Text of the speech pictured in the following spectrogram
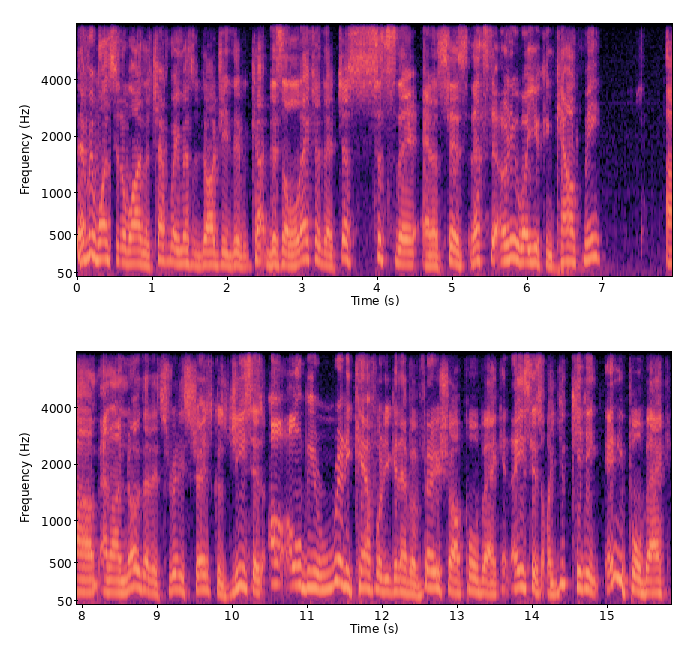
every once in a while in the Chapman methodology, there's a letter that just sits there and it says, that's the only way you can count me. Um, and I know that it's really strange because G says, oh, oh, be really careful. You can have a very sharp pullback. And A says, are you kidding? Any pullback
